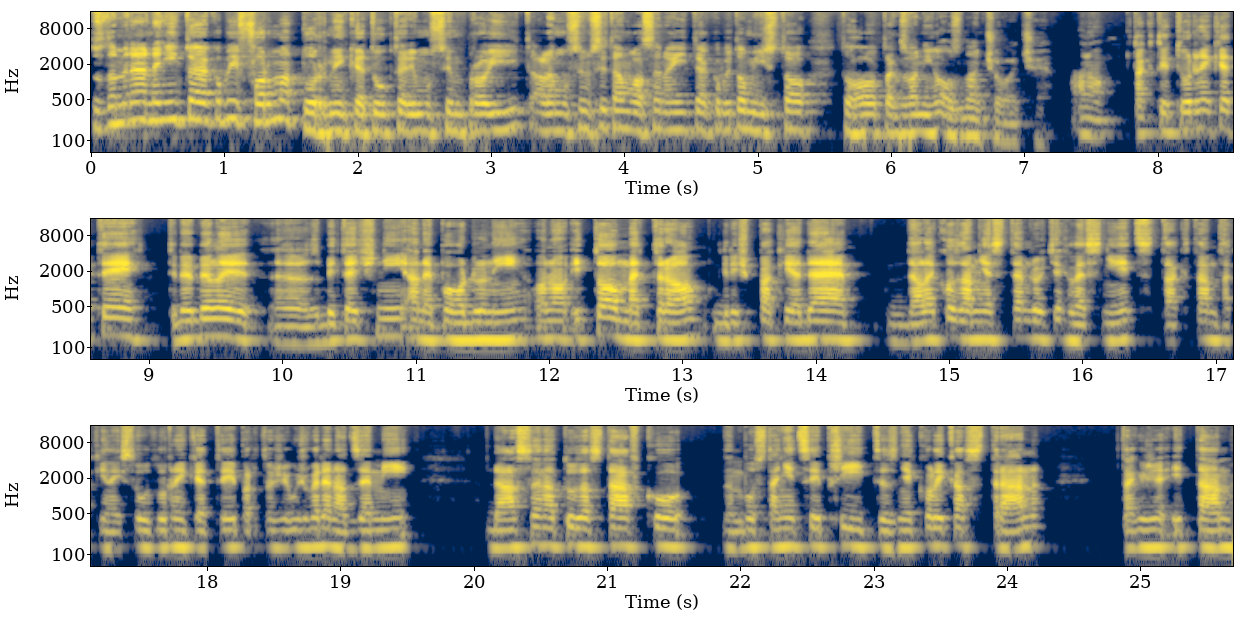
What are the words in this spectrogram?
To znamená, není to jakoby forma turniketu, který musím projít, ale musím si tam vlastně najít jakoby to místo toho takzvaného označovače. Ano, tak ty turnikety, ty by byly e, zbytečný a nepohodlný. Ono i to metro, když pak jede daleko za městem do těch vesnic, tak tam taky nejsou turnikety, protože už vede nad zemí. Dá se na tu zastávku nebo stanici přijít z několika stran, takže i tam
